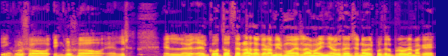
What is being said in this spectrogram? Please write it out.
Incluso incluso el, el, el, coto cerrado que ahora mismo es la Mariña Lucense, ¿no? Después del problema que,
